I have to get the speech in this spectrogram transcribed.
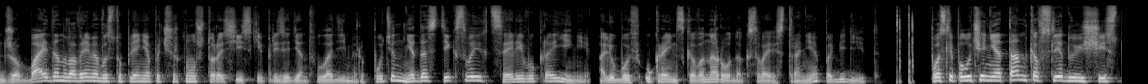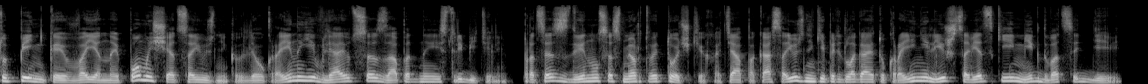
Джо Байден во время выступления подчеркнул, что российский президент Владимир Путин не достиг своих целей в Украине, а любовь украинского народа к своей стране победит. После получения танков следующей ступенькой в военной помощи от союзников для Украины являются западные истребители. Процесс сдвинулся с мертвой точки, хотя пока союзники предлагают Украине лишь советские МиГ-29,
